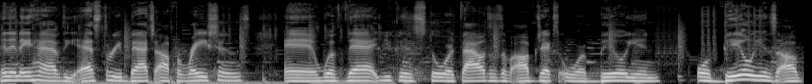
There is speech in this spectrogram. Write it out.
and then they have the S3 batch operations, and with that you can store thousands of objects or a billion or billions of,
